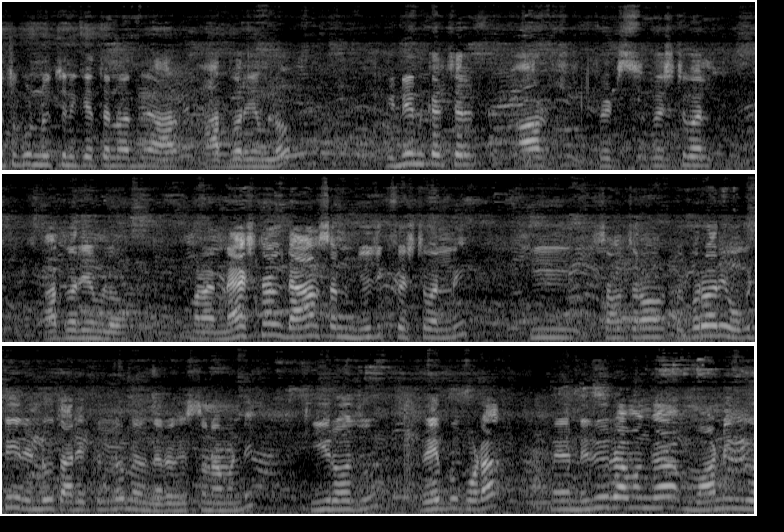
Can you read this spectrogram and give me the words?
కూచిపూడి నృత్య నికేతన్ ఆధ్వర్యంలో Indian culture art fests festival ఆధ్వర్యంలో మన నేషనల్ డాన్స్ అండ్ మ్యూజిక్ ఫెస్టివల్ని ఈ సంవత్సరం ఫిబ్రవరి ఒకటి రెండు తారీఖుల్లో మేము నిర్వహిస్తున్నామండి. ఈరోజు రేపు కూడా మేము నిర్విరామంగా మార్నింగ్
